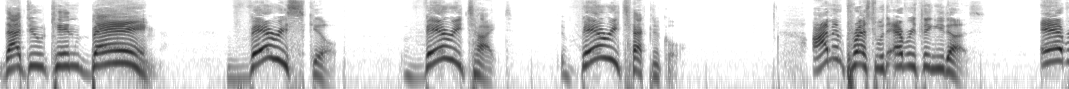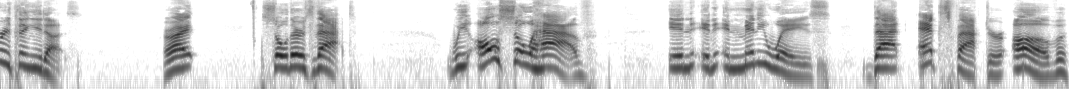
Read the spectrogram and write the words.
That dude can bang. Very skilled, very tight, very technical. I'm impressed with everything he does. Everything he does. All right? So there's that. We also have, in, in, in many ways, that X factor of,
